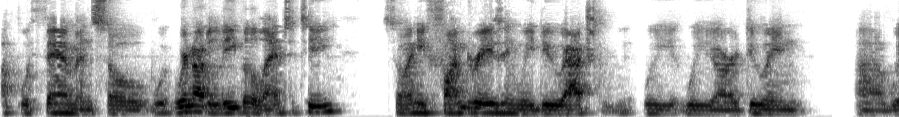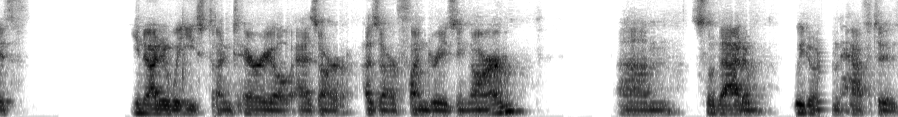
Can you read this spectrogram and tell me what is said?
up with them. And so we're not a legal entity. So any fundraising we do, actually, we, we are doing uh, with United Way East Ontario as our, as our fundraising arm. Um, so that we don't have to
